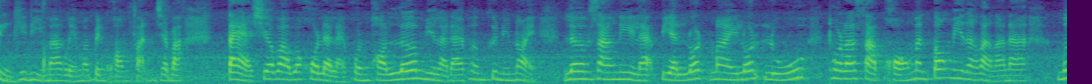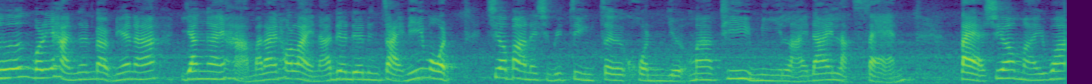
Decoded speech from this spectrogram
สิ่งที่ดีมากเลย มันเป็นความฝันใช่ปะแต่เชื่อป่าว่าคนหลาย ๆ คนพอเริ่มมีรายได้เพิ่มขึ้นนิดหน่อย เริ่มสร้างนี้และเปลี่ยนรถใหม่รถหรูโทรศัพท์ของมันต้องมีต่างๆนานามึงบริหารเงินแบบเนี้ยนะ ยังไงหามาได้เท่าไหร่นะ เดือนเดือนหนึ่งจ่ายนี้หมด เชื่อป่าในชีวิตจริง เจอคนเยอะมากที่มีรายได้หลักแสน แต่เชื่อไหมว่า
